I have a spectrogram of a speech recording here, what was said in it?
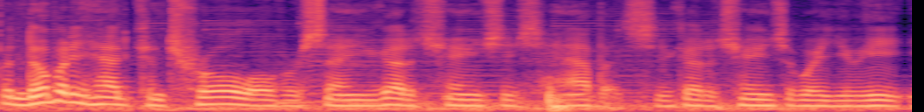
But nobody had control over saying, you got to change these habits, you got to change the way you eat.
